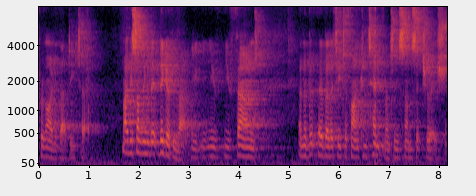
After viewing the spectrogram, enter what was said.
provided that detail. Might be something a bit bigger than that. You, you, you've found an ab- ability to find contentment in some situation,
